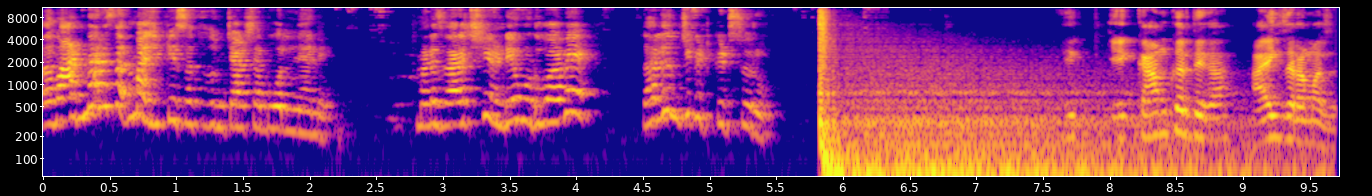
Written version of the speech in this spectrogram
वाढणारच आहेत माझी केस तुमच्या अशा बोलण्याने. म्हणजे जरा शेंडे उडवावे झाली तुमची किटकिट सुरू. एक एक काम करते का? ऐक जरा माझं.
